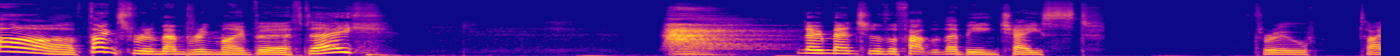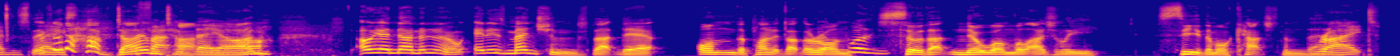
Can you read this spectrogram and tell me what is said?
Ah, thanks for remembering my birthday. no mention of the fact that they're being chased through time and space. They're gonna have the time, they man. are. Oh yeah, no, no, no, no. It is mentioned that they're on the planet that they're on, Well- so that no one will actually see them or catch them there. Right.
